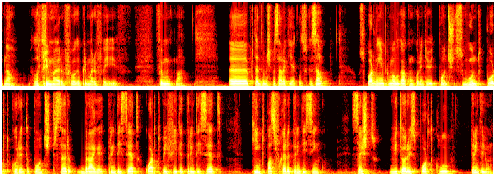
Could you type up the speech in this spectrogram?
Não, pela primeira, foi, a primeira foi, foi muito má. Uh, portanto, vamos passar aqui à classificação. Sporting em primeiro lugar com 48 pontos, segundo Porto 40 pontos, terceiro Braga 37, quarto Benfica 37, quinto Passo Ferreira 35, sexto Vitória Sport Clube 31.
